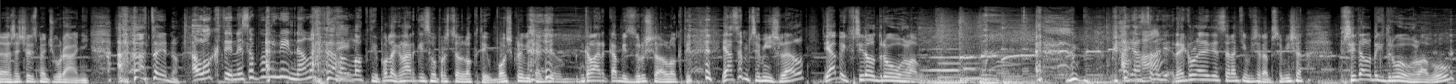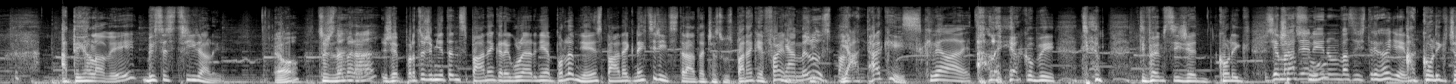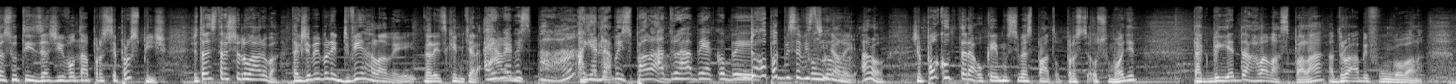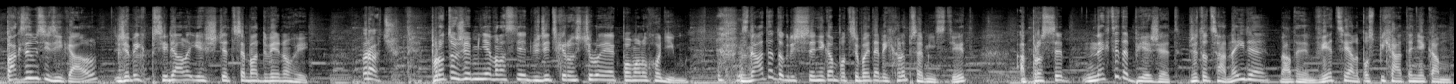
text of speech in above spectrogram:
řešili jsme čurání. A to je jedno. A lokty, nezapomínej na lokty. lokty, podle Klárky jsou prostě lokty. Vošklivý, takže Klárka by zrušila lokty. Já jsem přemýšlel, já bych přidal druhou hlavu. já jsem regulárně se nad tím včera přemýšlel, přidal bych druhou hlavu a ty hlavy by se střídaly. Jo? Což znamená, Aha. že protože mě ten spánek regulérně, podle mě je spánek, nechci říct ztráta času, spánek je fajn. Já miluji Že- spánek. Já taky. Skvělá věc. Ale jakoby, ty, ty vem si, že kolik Že máš času jenom 24 hodin. a kolik času ty za života prostě prospíš. Že to je strašně dlouhá doba. Takže by byly dvě hlavy na lidském těle. A jedna by spala? A jedna by spala. A druhá by jakoby... No, pak by se vystřídali. Ano. Že pokud teda, OK, musíme spát o prostě 8 hodin, tak by jedna hlava spala a druhá by fungovala. Pak jsem si říkal, že bych přidal ještě třeba dvě nohy. Proč? Protože mě vlastně vždycky rozčiluje, jak pomalu chodím. Znáte to, když se někam potřebujete rychle přemístit a prostě nechcete běžet, že to třeba nejde, máte věci, ale pospícháte někam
